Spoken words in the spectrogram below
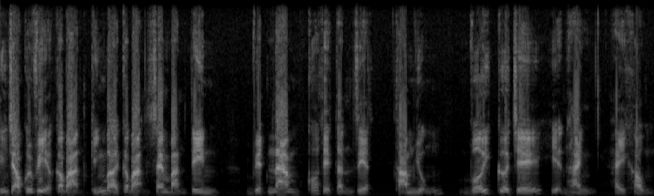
Kính chào quý vị và các bạn, kính mời các bạn xem bản tin Việt Nam có thể tận diệt tham nhũng với cơ chế hiện hành hay không?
